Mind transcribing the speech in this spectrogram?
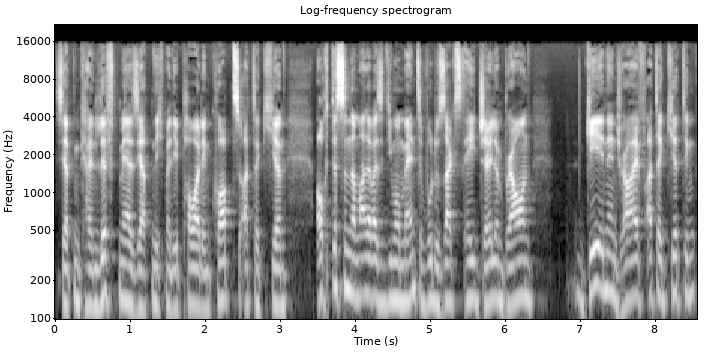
sie hatten keinen Lift mehr, sie hatten nicht mehr die Power, den Korb zu attackieren. Auch das sind normalerweise die Momente, wo du sagst, hey, Jalen Brown, geh in den Drive, attackiert den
